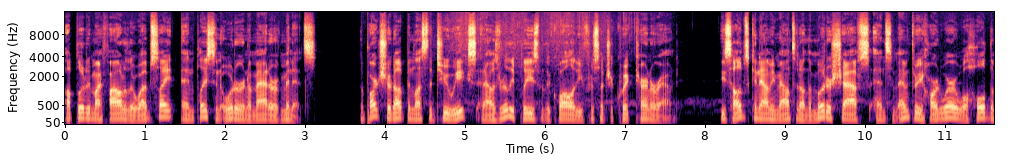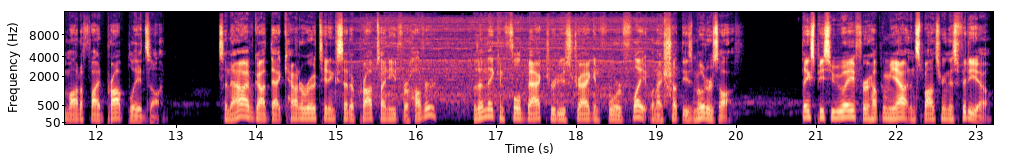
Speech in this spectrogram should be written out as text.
uploaded my file to their website, and placed an order in a matter of minutes. The part showed up in less than two weeks, and I was really pleased with the quality for such a quick turnaround. These hubs can now be mounted on the motor shafts, and some M3 hardware will hold the modified prop blades on. So now I've got that counter-rotating set of props I need for hover, but then they can fold back to reduce drag and forward flight when I shut these motors off. Thanks PCBWay for helping me out and sponsoring this video.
